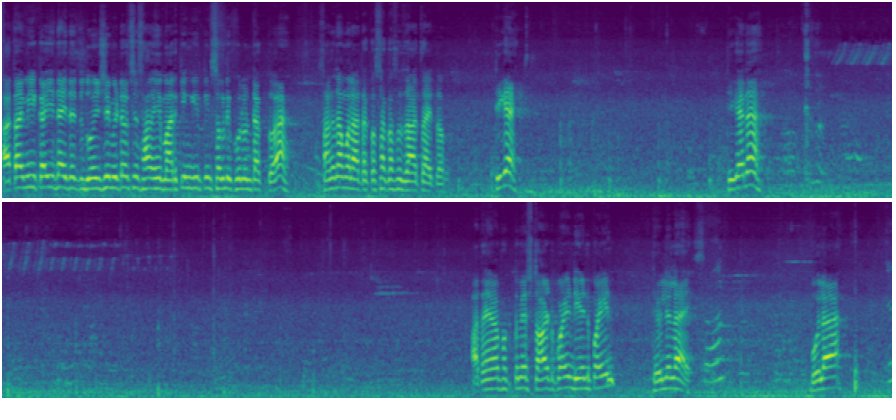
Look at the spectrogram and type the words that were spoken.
आता मी काही नाही तर दोनशे मीटरचे सांग हे मार्किंग गिर्किंग सगळी खोलून टाकतो हा. सांगा मला आता कसं कसं जायचं आहे तर. ठीक आहे? ठीक आहे ना? आता या फक्त मी स्टार्ट पॉईंट एंड पॉईंट ठेवलेला आहे. सर बोला. जे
